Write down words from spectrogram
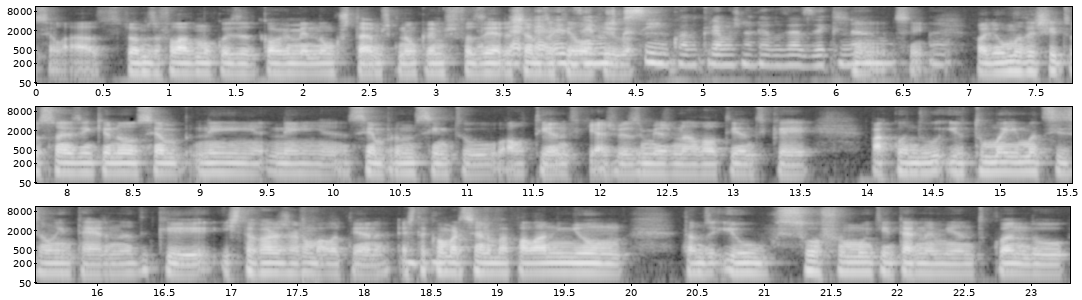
sei lá, estamos a falar de uma coisa que obviamente não gostamos, que não queremos fazer, achamos é, é, aquilo horrível. que sim, quando queremos na realidade dizer que sim, não. Sim, é. Olha, uma das situações em que eu não sempre, nem, nem sempre me sinto autêntico, e às vezes mesmo nada autêntico, é pá, quando eu tomei uma decisão interna de que isto agora já não vale a pena, esta uhum. conversa já não vai para lá nenhum, estamos, eu sofro muito internamente quando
